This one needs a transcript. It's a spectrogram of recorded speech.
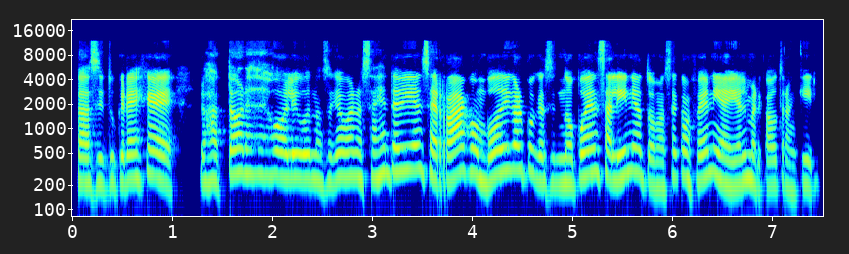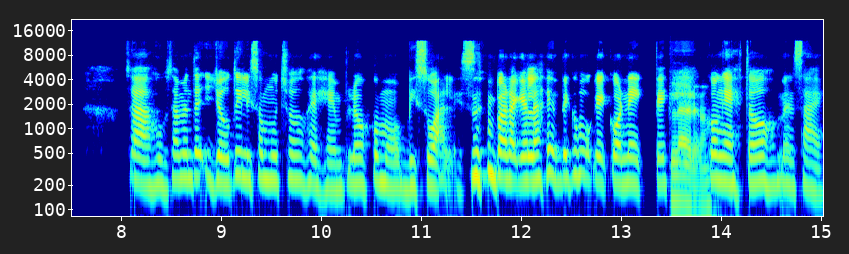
O sea, si tú crees que los actores de Hollywood, no sé qué, bueno, esa gente vive encerrada con bodyguard porque no pueden salir ni a tomarse café ni ahí el mercado tranquilo. O sea, justamente yo utilizo muchos ejemplos como visuales para que la gente como que conecte con estos mensajes.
